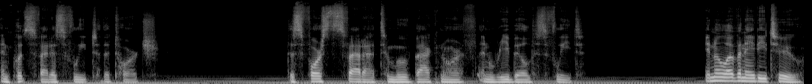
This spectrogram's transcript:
and put Sverre's fleet to the torch. This forced Sverre to move back north and rebuild his fleet. In 1182,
